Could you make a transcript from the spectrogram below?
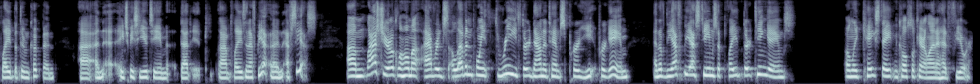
played Bethune Cookman, uh, an HBCU team that it, uh, plays in FBS an FCS. Um, last year, Oklahoma averaged 11.3 third down attempts per per game, and of the FBS teams that played 13 games, only K State and Coastal Carolina had fewer.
